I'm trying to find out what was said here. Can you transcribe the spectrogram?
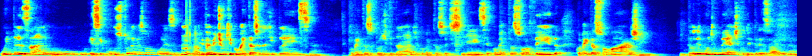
O empresário, o- esse consultor é a mesma coisa. Uhum. Ele vai medir o quê? Como é que está a sua inadimplência, como é que está a sua produtividade, como é que está a sua eficiência, como é que está a sua venda, como é que está a sua margem. Então ele é muito médico do empresário, né?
